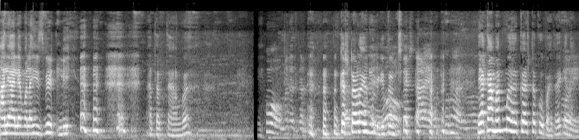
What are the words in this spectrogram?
आल्या आल्या मला हीच भेटली. आता थांब. हं. हो कष्टाळू आहे मुलगी हो, तुमची. आहे, या कामात म- कष्ट खूप आहेत है की नाही.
